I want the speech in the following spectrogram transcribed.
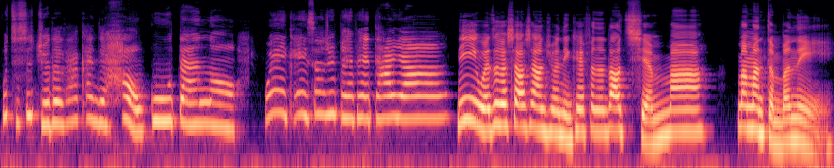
我只是觉得它看起来好孤单哦，我也可以上去陪陪它呀。你以为这个肖像权你可以分得到钱吗？慢慢等吧你。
